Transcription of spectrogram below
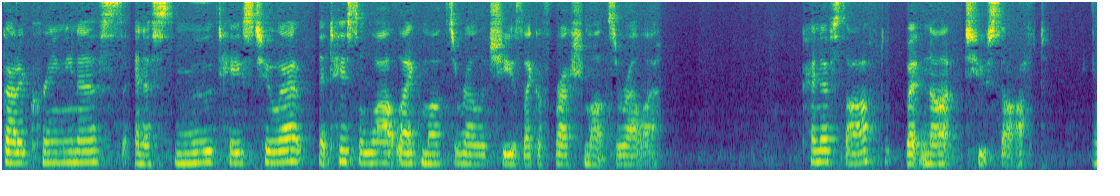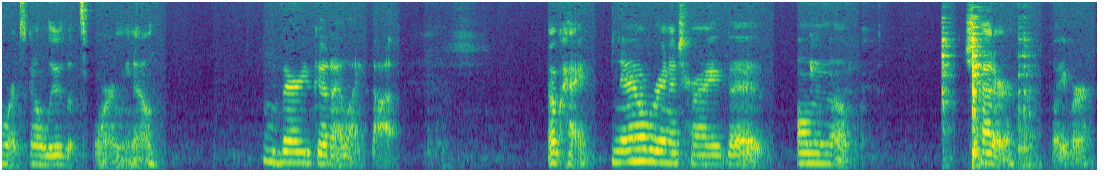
got a creaminess and a smooth taste to it. It tastes a lot like mozzarella cheese, like a fresh mozzarella. Kind of soft, but not too soft, or it's going to lose its form, you know. Very good, I like that. Okay, now we're going to try the almond milk cheddar flavor.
